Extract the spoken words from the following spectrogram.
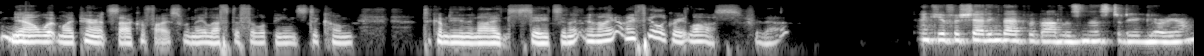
now what my parents sacrificed when they left the Philippines to come to come to the United States, and and I, I feel a great loss for that. Thank you for sharing that with our listeners today, Gloria.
